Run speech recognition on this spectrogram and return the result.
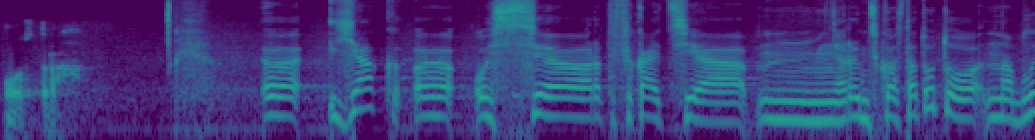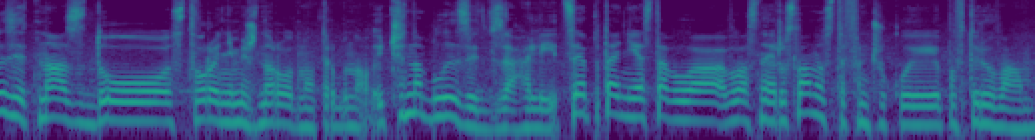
острах. Е, Як е, ось е, ратифікація Римського статуту наблизить нас до створення міжнародного трибуналу? І чи наблизить взагалі? Це питання я ставила власне Руслану Стефанчуку і повторю вам.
